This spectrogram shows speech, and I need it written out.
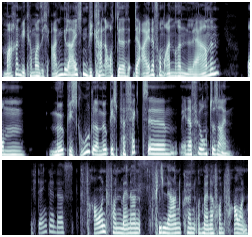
machen? Wie kann man sich angleichen? Wie kann auch der, der eine vom anderen lernen, um möglichst gut oder möglichst perfekt äh, in der Führung zu sein? Ich denke, dass Frauen von Männern viel lernen können und Männer von Frauen.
